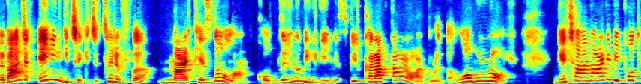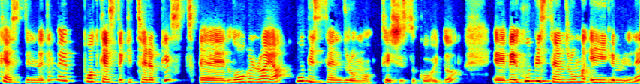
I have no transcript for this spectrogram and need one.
Ve bence en ilgi çekici tarafı merkezde olan kodlarını bildiğimiz bir karakter var burada. Logan Roy. Geçenlerde bir podcast dinledim ve podcast'teki terapist e, Logan Roy'a hubris sendromu teşhisi koydu. E, ve hubris sendromu eğilimli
